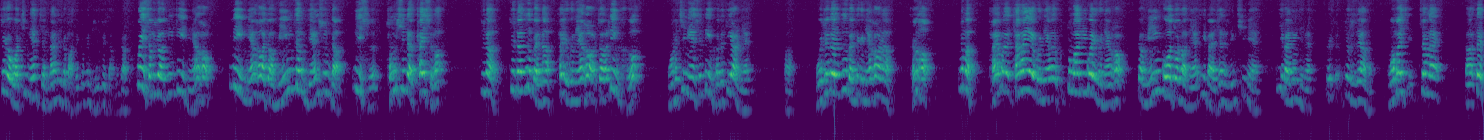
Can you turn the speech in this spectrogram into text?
这个我今天简单的就把这个问题就讲到这儿。为什么要立立年号？立年号叫名正言顺的历史重新的开始了。就像就像日本呢，它有个年号叫令和，我们今年是令和的第二年，啊，我觉得日本这个年号呢很好。那么台湾台湾也有个年，中华民国有个年号叫民国多少年？一百零零七年，一百零几年，就就是这样的。我们将来。啊，在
